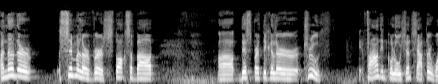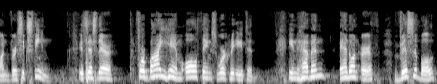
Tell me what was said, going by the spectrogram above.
Another similar verse talks about uh, this particular truth found in Colossians chapter 1 verse 16. It says there, For by him all things were created, in heaven and on earth, visible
